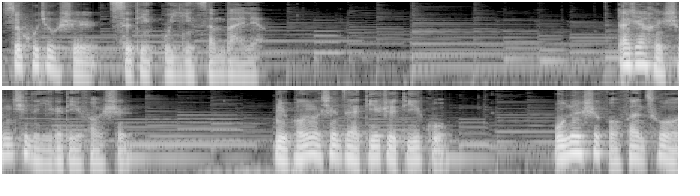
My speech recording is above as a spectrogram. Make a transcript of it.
似乎就是此地无银三百两。大家很生气的一个地方是，女朋友现在跌至低谷，无论是否犯错，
